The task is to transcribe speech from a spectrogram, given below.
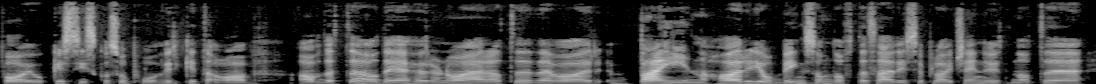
var jo ikke Cisco så påvirket av, av, dette. Og det jeg hører nå, er at det var beinhard jobbing, som det ofte er i supply chain, uten at eh,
